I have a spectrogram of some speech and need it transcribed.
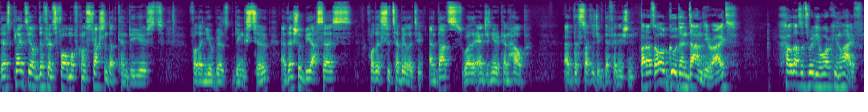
There's plenty of different form of construction that can be used for the new buildings too, and they should be assessed for the suitability. And that's where the engineer can help at the strategic definition. But that's all good and dandy, right? How does it really work in life?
